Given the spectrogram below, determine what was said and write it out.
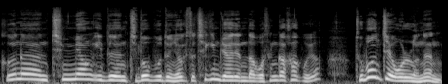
그거는 친명이든 지도부든 여기서 책임져야 된다고 생각하고요. 두 번째 원론은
